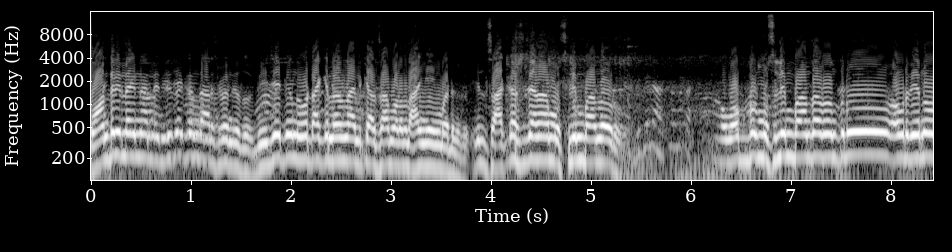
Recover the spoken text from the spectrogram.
ಬೌಂಡ್ರಿ ಲೈನಲ್ಲಿ ಬಿ ಜೆ ಪಿಯಿಂದ ಆರಿಸಿ ಬಂದಿದ್ದು. ಬಿ ಜೆ ಪಿಯಿಂದ ಓಟ್ ಹಾಕಿಲ್ಲ ಅಲ್ಲಿ ಕೆಲಸ ಮಾಡಿದ್ರೆ ಹಂಗೆ ಹಿಂಗೆ ಮಾಡಿದ್ರು. ಇಲ್ಲಿ ಸಾಕಷ್ಟು ಜನ ಮುಸ್ಲಿಂ ಬಾಂಧವರು. ಒಬ್ಬ ಮುಸ್ಲಿಂ ಬಾಂಧವ್ರಂತರೂ ಅವ್ರದ್ದೇನೋ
